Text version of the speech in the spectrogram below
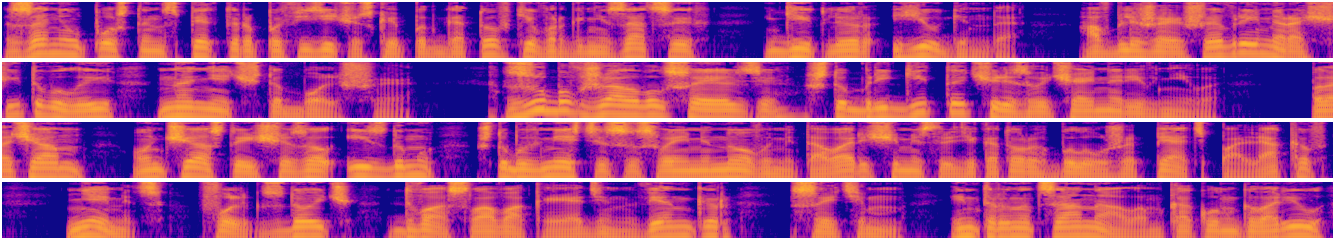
занял пост инспектора по физической подготовке в организациях Гитлер-Югенда, а в ближайшее время рассчитывал и на нечто большее — Зубов жаловался Эльзе, что Бригитта чрезвычайно ревнива. По ночам он часто исчезал из дому, чтобы вместе со своими новыми товарищами, среди которых было уже пять поляков, немец, фольксдойч, два словака и один венгер, с этим интернационалом, как он говорил,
